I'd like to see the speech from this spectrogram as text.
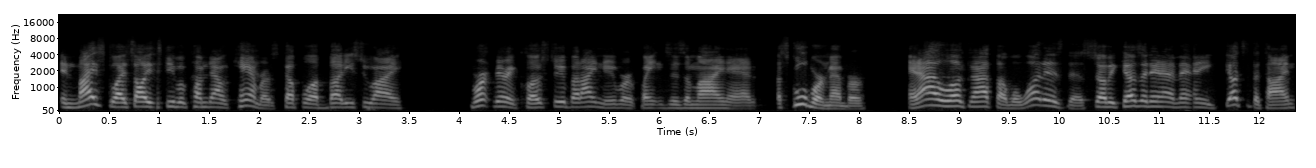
in my school, I saw these people come down with cameras. A couple of buddies who I weren't very close to, but I knew were acquaintances of mine, and a school board member. And I looked and I thought, well, what is this? So because I didn't have any guts at the time,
